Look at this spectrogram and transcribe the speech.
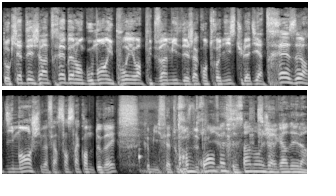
Donc il y a déjà un très bel engouement. Il pourrait y avoir plus de 20 000 déjà contre Nice. Tu l'as dit à 13h dimanche. Il va faire 150 degrés comme il fait à Toulouse 33 en fait, c'est ça, non, j'ai regardé là.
